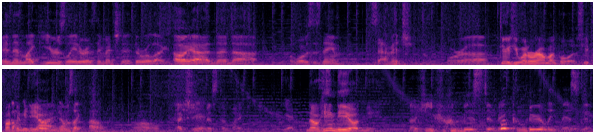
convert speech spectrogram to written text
and then like years later as they mentioned it they were like oh yeah and then uh what was his name savage or uh Dude, he went around my bullets. He fucking, fucking neoed me. And I was like, oh, oh. Actually, shit. you missed him, Mike. Yeah. no, he neoed me. No, you missed him. It clearly missed him.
